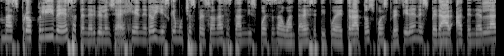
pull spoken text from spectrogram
más proclives a tener violencia de género y es que muchas personas están dispuestas a aguantar ese tipo de tratos, pues prefieren esperar a tener la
